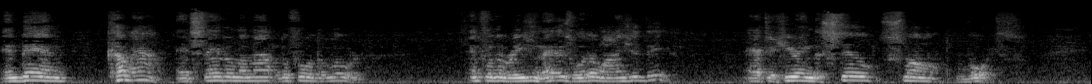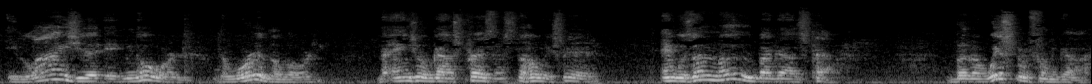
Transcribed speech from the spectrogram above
And then come out and stand on the mountain before the Lord. And for the reason that is what Elijah did after hearing the still small voice. Elijah ignored the word of the Lord, the angel of God's presence, the Holy Spirit, and was unmoved by God's power. But a whisper from God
